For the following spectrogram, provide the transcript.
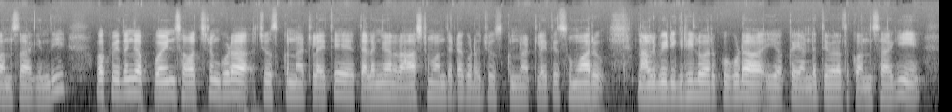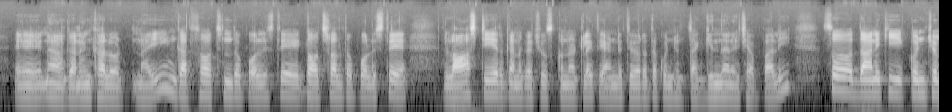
కొనసాగింది. ఒక విధంగా పోయిన సంవత్సరం కూడా చూసుకున్నట్లయితే తెలంగాణ రాష్ట్రం అంతటా కూడా చూసుకున్నట్లయితే సుమారు నలభై డిగ్రీల వరకు కూడా ఈ యొక్క ఎండ తీవ్రత కొనసాగి నా గణాంకాలు ఉన్నాయి. గత సంవత్సరంతో పోలిస్తే సంవత్సరాలతో పోలిస్తే లాస్ట్ ఇయర్ కనుక చూసుకున్నట్లయితే ఎండ తీవ్రత కొంచెం తగ్గిందనే చెప్పాలి. సో దానికి కొంచెం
